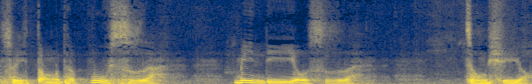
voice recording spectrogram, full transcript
所以懂得布施啊，命里有时啊，终须有。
